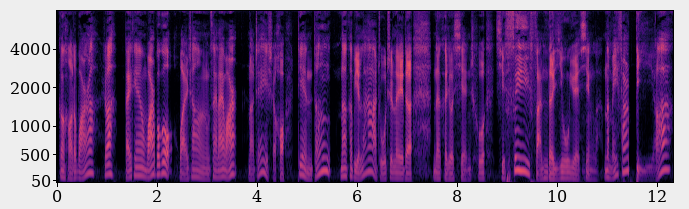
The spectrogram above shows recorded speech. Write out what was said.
更好的玩啊，是吧？白天玩不够，晚上再来玩。那这时候电灯那可比蜡烛之类的，那可就显出其非凡的优越性了，那没法比啊。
